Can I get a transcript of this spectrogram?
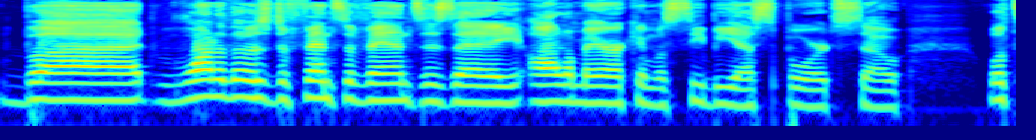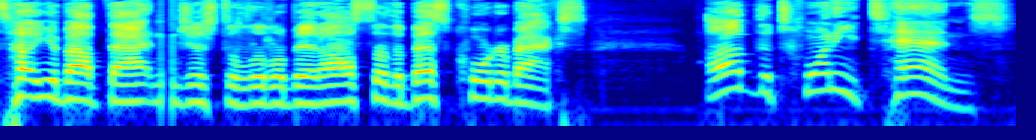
But one of those defensive ends is a All American with CBS Sports, so we'll tell you about that in just a little bit. Also, the best quarterbacks of the 2010s.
